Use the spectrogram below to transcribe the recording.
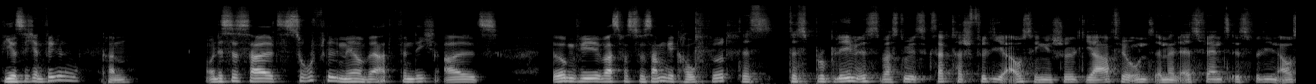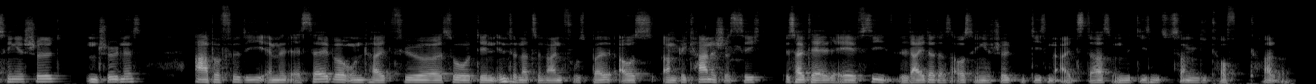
wie er sich entwickeln kann. Und es ist halt so viel mehr wert, finde ich, als irgendwie was, was zusammengekauft wird. Das, das Problem ist, was du jetzt gesagt hast, Philly Aushängeschild. Ja, für uns MLS-Fans ist Philly ein Aushängeschild, ein schönes. Aber für die MLS selber und halt für so den internationalen Fußball aus amerikanischer Sicht ist halt der LAFC leider das Aushängeschild mit diesen Allstars und mit diesem zusammengekauften Kader.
